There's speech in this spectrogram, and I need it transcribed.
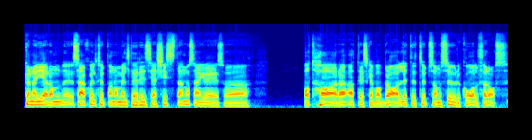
kunna ge dem, eh, särskilt typ om de är lite risiga kistan och såna här grejer, så har jag fått höra att det ska vara bra. Lite typ som surkål för oss.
